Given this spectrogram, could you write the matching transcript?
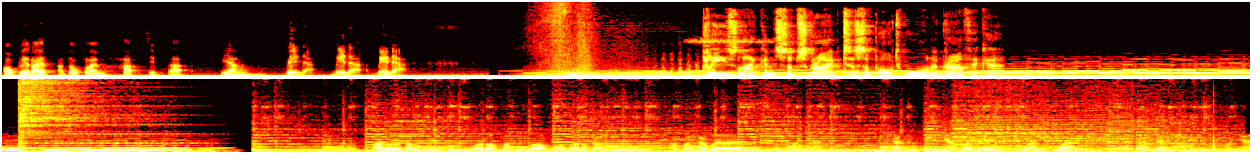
copyright atau klaim hak cipta yang beda, beda, beda. Please like and subscribe to support Warner Graphica. Halo Assalamualaikum warahmatullahi wabarakatuh Apa kabar semuanya? Encang-encingnya babe, tuan-tuan, kakak dan adik semuanya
